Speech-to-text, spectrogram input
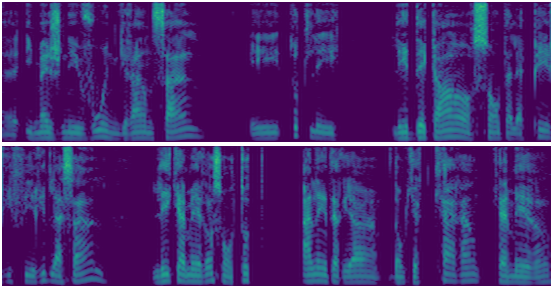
euh, imaginez-vous une grande salle et tous les, les décors sont à la périphérie de la salle. Les caméras sont toutes à l'intérieur. Donc, il y a 40 caméras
